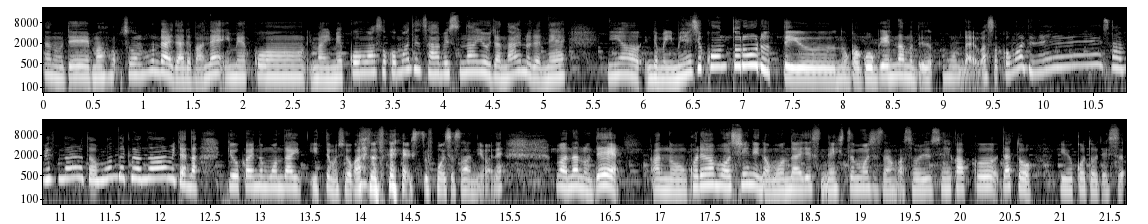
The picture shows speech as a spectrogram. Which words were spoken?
なので、まあ、その本来であればね、イメコン、まあ、イメコンはそこまでサービス内容じゃないのでね、似合う、でもイメージコントロールっていうのが語源なので、本来はそこまでね、サービス内容と思うんだけどな、みたいな業界の問題言ってもしょうがないので、質問者さんにはね。まあ、なので、あの、これはもう心理の問題ですね。質問者さんがそういう性格だということです。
